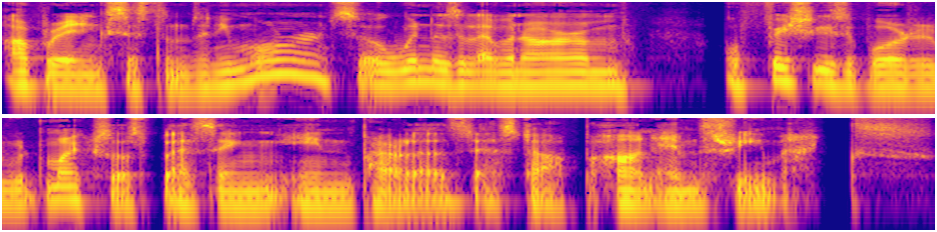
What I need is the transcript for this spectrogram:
operating systems anymore. So Windows 11 ARM officially supported with Microsoft's blessing in Parallels Desktop on M3 Macs.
